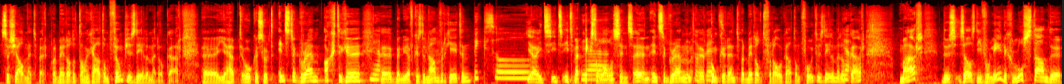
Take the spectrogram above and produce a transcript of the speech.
sociaal netwerk, waarbij dat het dan gaat om filmpjes delen met elkaar. Eh, je hebt ook een soort Instagram-achtige, Ja. eh, ik ben nu even de naam vergeten. Pixel. Ja, iets, iets, iets met Ja. Pixel alleszins. Hè. Een Instagram-concurrent concurrent waarbij dat het vooral gaat om foto's delen met elkaar. Maar dus zelfs die volledig losstaande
